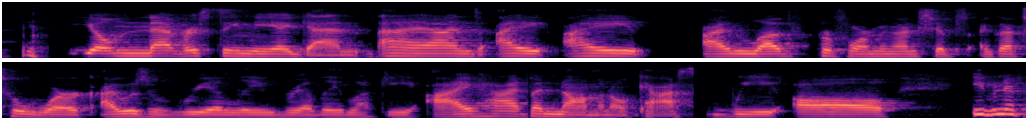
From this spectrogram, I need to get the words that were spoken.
you'll never see me again. And I, I, I loved performing on ships. I got to work. I was really, really lucky. I had phenomenal cast. We all even if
